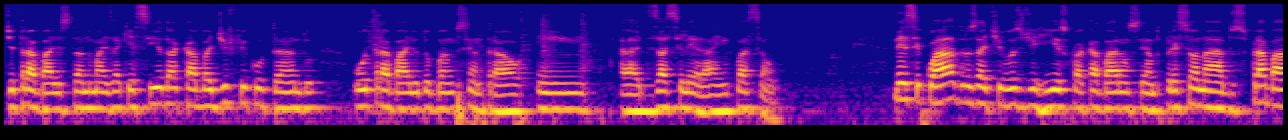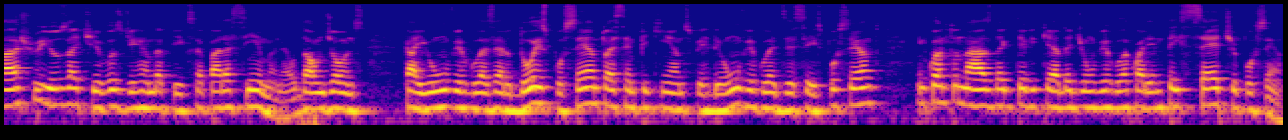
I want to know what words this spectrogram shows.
de trabalho estando mais aquecido acaba dificultando o trabalho do Banco Central em uh, desacelerar a inflação. Nesse quadro, os ativos de risco acabaram sendo pressionados para baixo e os ativos de renda fixa para cima. Né? O Dow Jones caiu 1,02%, o S&P 500 perdeu 1,16%, enquanto o Nasdaq teve queda de 1,47%.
